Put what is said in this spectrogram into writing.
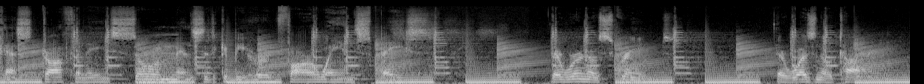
cacophony so immense that it could be heard far away in space. There were no screams. There was no time.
